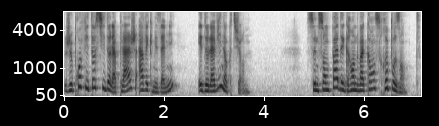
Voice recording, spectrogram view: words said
je profite aussi de la plage avec mes amis et de la vie nocturne. Ce ne sont pas des grandes vacances reposantes.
